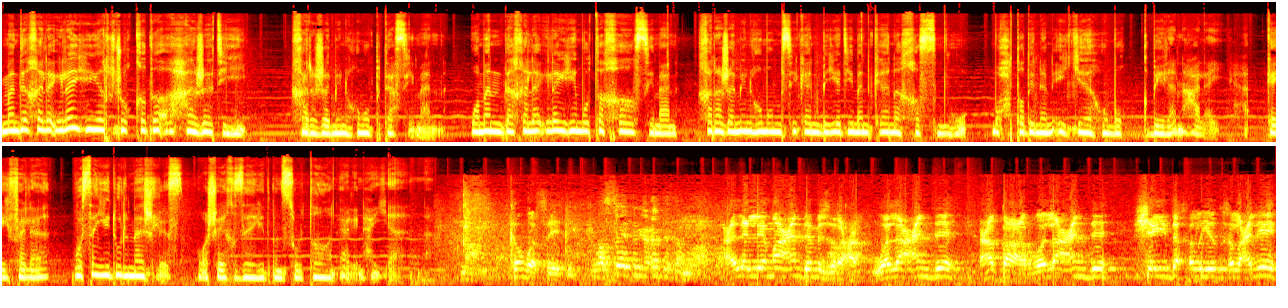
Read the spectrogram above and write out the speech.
من دخل إليه يرجو قضاء حاجاته خرج منه مبتسما. ومن دخل إليه متخاصما خرج منه ممسكا بيد من كان خصمه محتضنا إياه مقبلا عليه. كيف لا؟ وسيد المجلس هو شيخ زايد بن سلطان آل نهيان. كم وصيتي؟ وصيتك عدة أموال على اللي ما عنده مزرعة ولا عنده عقار ولا عنده شيء دخل يدخل عليه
